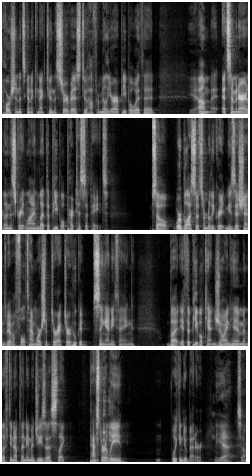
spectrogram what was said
portion it's going to connect to in the service to how familiar are people with it Yeah. um, at seminary, I learned this great line: "Let the people participate." So we're blessed with some really great musicians. We have a full-time worship director who could sing anything, but if the people can't join him in lifting up the name of Jesus, like pastorally, we can do better. Yeah. So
